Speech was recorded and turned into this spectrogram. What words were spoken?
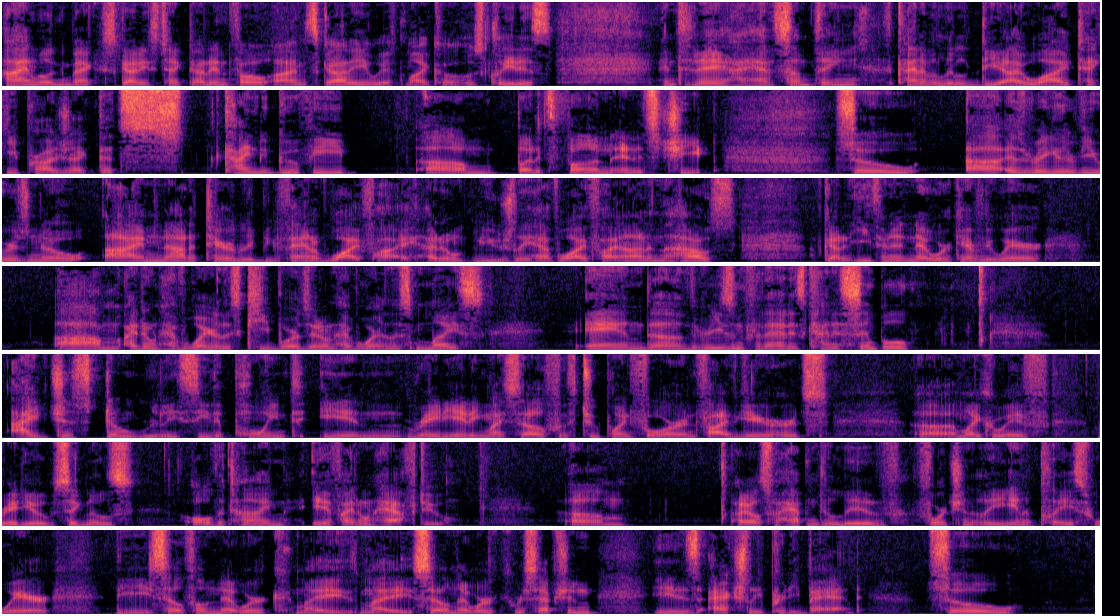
Hi, and welcome back to ScottiesTech.Info. I'm Scotty with my co host Cletus, and today I have something kind of a little DIY techie project that's kind of goofy, um, but it's fun and it's cheap. So, uh, as regular viewers know, I'm not a terribly big fan of Wi Fi. I don't usually have Wi Fi on in the house. I've got an Ethernet network everywhere. Um, I don't have wireless keyboards, I don't have wireless mice. And uh, the reason for that is kind of simple. I just don't really see the point in radiating myself with 2.4 and 5 gigahertz uh, microwave radio signals all the time if I don't have to. Um, I also happen to live, fortunately, in a place where the cell phone network, my my cell network reception, is actually pretty bad. So,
